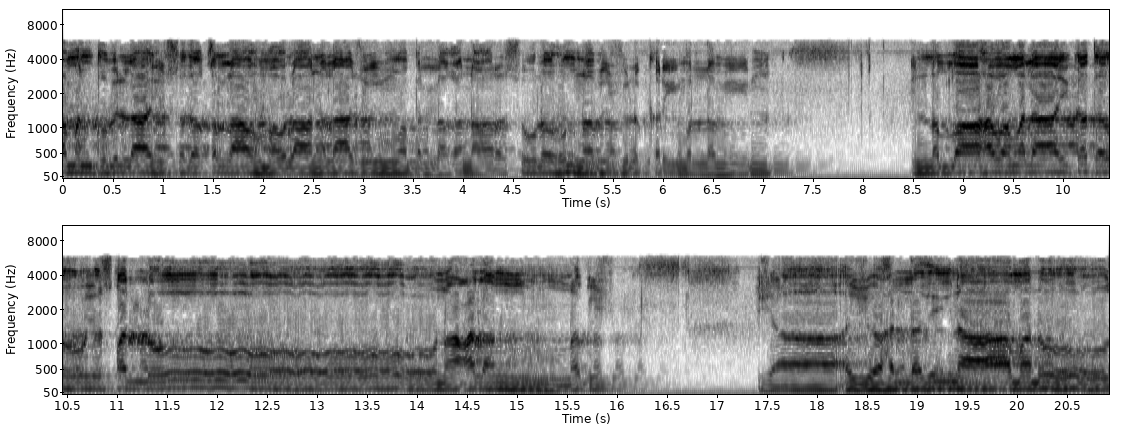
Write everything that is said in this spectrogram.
آمنت بالله صدق الله مولانا العظيم وبلغنا رسوله النبي الكريم اللمين إن الله وملائكته يصلون على النبي يا أيها الذين آمنوا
